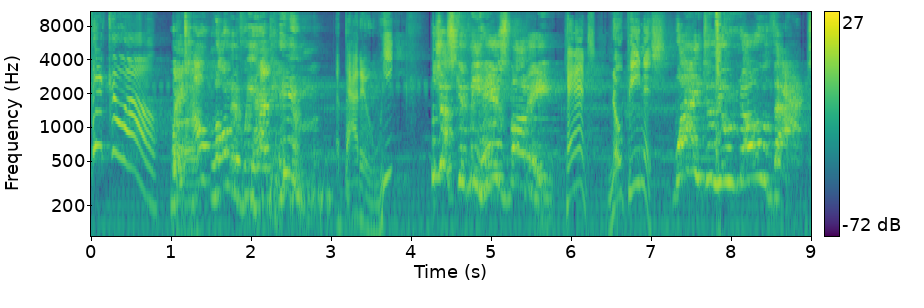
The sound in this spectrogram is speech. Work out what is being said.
Piccolo! Wait, how long have we had him? About a week? Just give me his body. Can't. No penis. Why do you know that?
